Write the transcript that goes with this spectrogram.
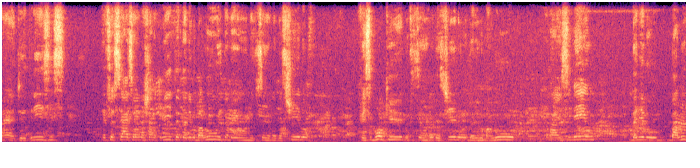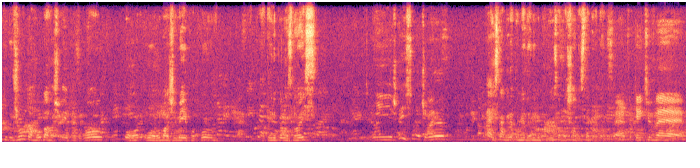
né, diretrizes. Redes sociais você vai me achar no Twitter, Danilo Balu e também o Nutricionista Clandestino. Facebook, Nutricionista Clandestino, Danilo Balu. Mais? E-mail, Danilo Balu, tudo junto, arroba hotmail.com ou, arroba gmail.com, atendo pelos dois. E acho que é isso, né? Deixa eu ver. É, Instagram também, Danilo Balu, só me achar no Instagram também. Certo. Quem tiver,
